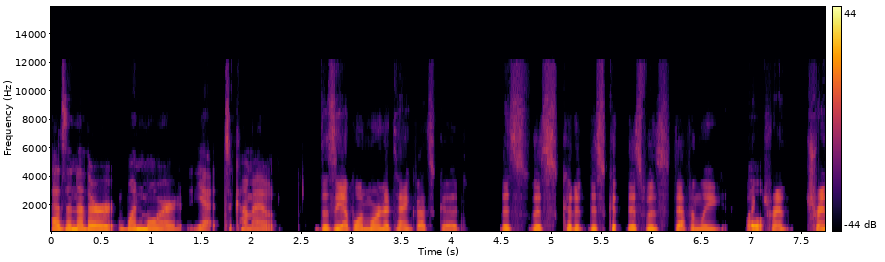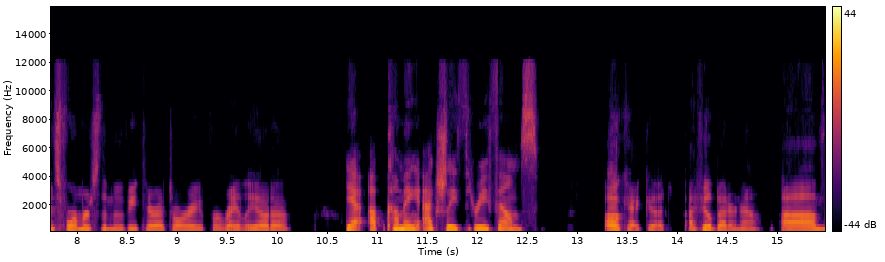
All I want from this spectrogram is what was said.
has another one more yet to come out. does he have one more in the tank? That's good. This this could have this could, this was definitely like Oh. Tran- Transformers the movie territory for Ray Liotta. Yeah, upcoming actually three films. Okay, good. I feel better now. Um,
